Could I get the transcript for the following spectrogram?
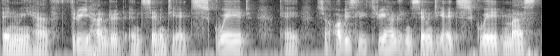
then we have 378 squared okay so obviously 378 squared must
